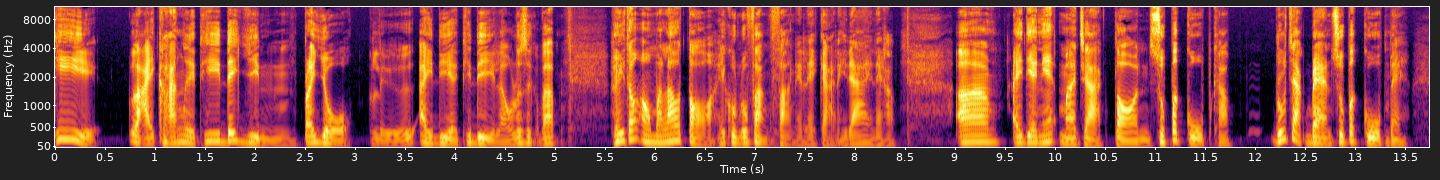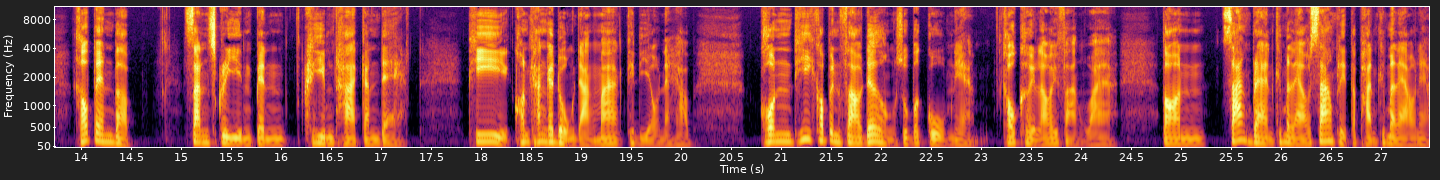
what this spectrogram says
ที่หลายครั้งเลยที่ได้ยินประโยค หรือไอเดียที่ดีเรารู้สึกว่าเฮ้ยต้องเอามาเล่าต่อให้คุณผู้ฟังฟังในรายการให้ได้นะครับอไอเดียนี้มาจากตอน Supergoop ครับรู้จักแบรนด์ Supergoop ไหมเขาเป็นแบบ sunscreen เป็นครีมทากันแดด ที่ค่อนข้างจะโด่งดังมากทีเดียวนะครับ คนที่เขาเป็นฟ o วเดอร์ของซูเปอร์กูมเนี่ยเขาเคยเล่าให้ฟังว่า ตอนสร้างแบรนด์ขึ้นมาแล้วสร้างผลิตภัณฑ์ขึ้นมาแล้วเนี่ย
